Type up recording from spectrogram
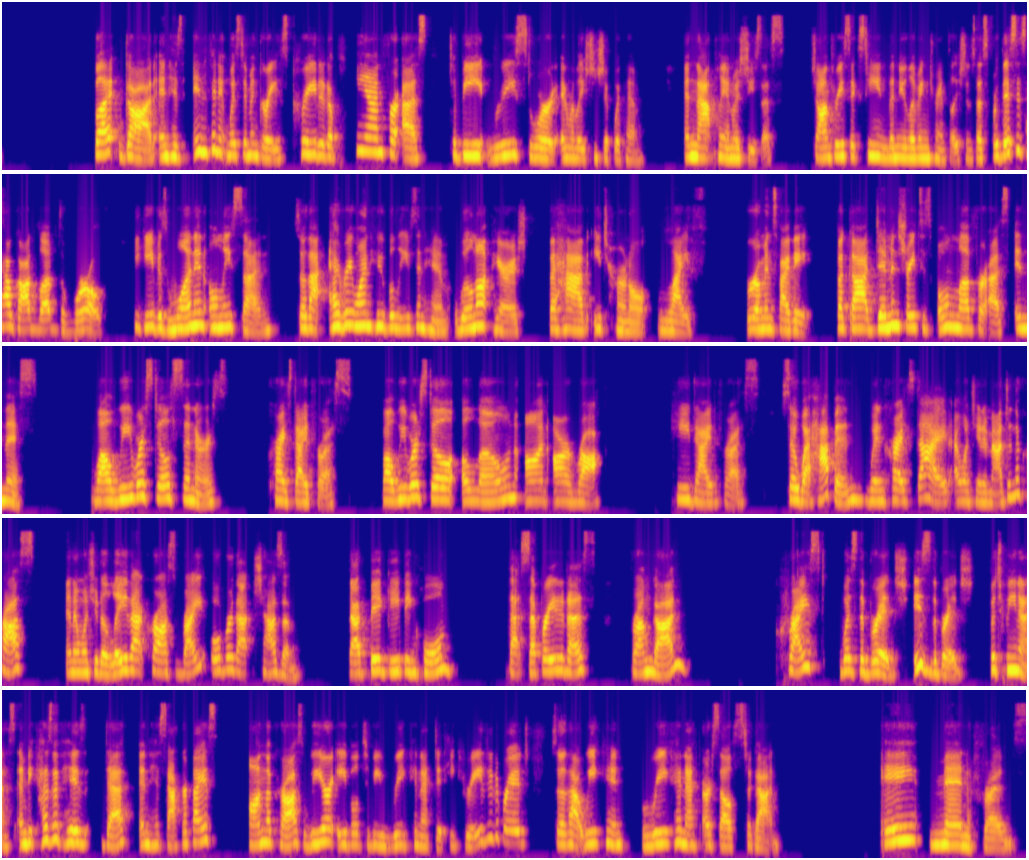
but God, in his infinite wisdom and grace, created a plan for us to be restored in relationship with him. And that plan was Jesus. John 3:16, the New Living Translation says, "For this is how God loved the world. He gave his one and only son so that everyone who believes in him will not perish but have eternal life." Romans 5 8. But God demonstrates his own love for us in this. While we were still sinners, Christ died for us. While we were still alone on our rock, he died for us. So, what happened when Christ died? I want you to imagine the cross and I want you to lay that cross right over that chasm, that big gaping hole that separated us from God. Christ was the bridge, is the bridge between us. And because of his death and his sacrifice, on the cross, we are able to be reconnected. He created a bridge so that we can reconnect ourselves to God. Amen, friends.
